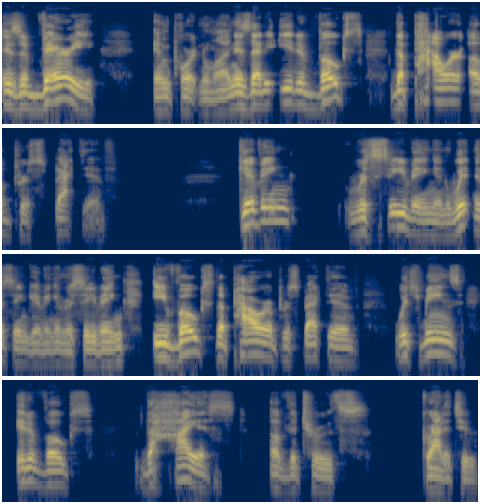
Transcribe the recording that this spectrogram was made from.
is a very important one is that it evokes the power of perspective. Giving, receiving and witnessing giving and receiving evokes the power of perspective, which means it evokes the highest of the truths gratitude.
